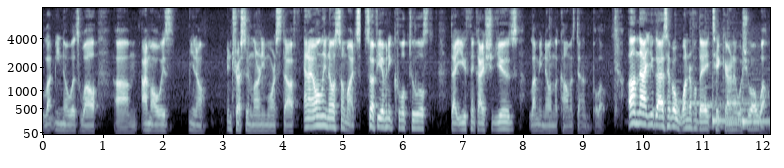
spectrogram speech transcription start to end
let me know as well. Um, I'm always, you know, interested in learning more stuff, and I only know so much. So if you have any cool tools that you think I should use, let me know in the comments down below. On that, you guys have a wonderful day. Take care, and I wish you all well.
